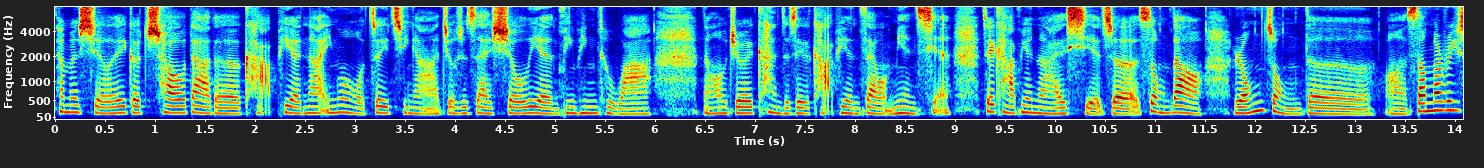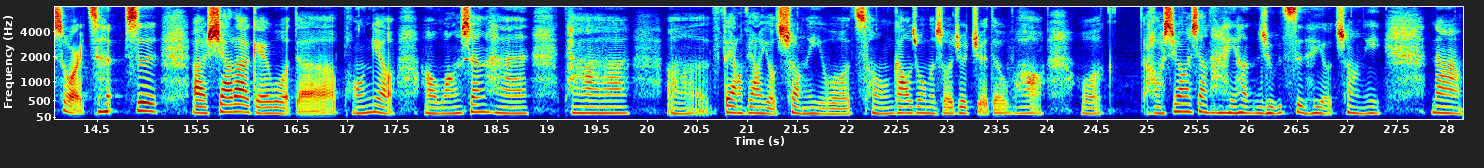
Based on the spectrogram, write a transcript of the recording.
他们写了一个超大的卡片。那因为我最近啊，就是在修炼拼拼图啊，然后就会看着这个卡片在我面前。这卡片呢，还写着送到荣总的啊、Summer Resort，是呃 shout out 给我的朋友啊、王生涵，他。呃，非常非常有创意。我从高中的时候就觉得，哇，我好希望像他一样如此的有创意。那。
